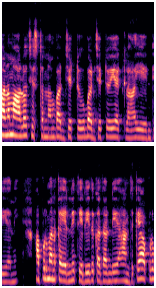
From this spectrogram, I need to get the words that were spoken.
మనం ఆలోచిస్తున్నాం బడ్జెట్ బడ్జెట్ ఎట్లా ఏంటి అని. అప్పుడు మనకు అవన్నీ తెలియదు కదండి. అందుకే అప్పుడు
